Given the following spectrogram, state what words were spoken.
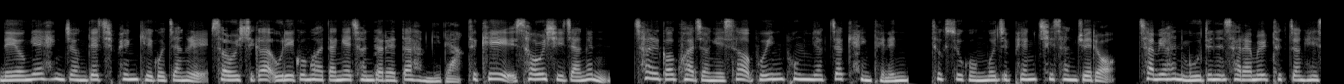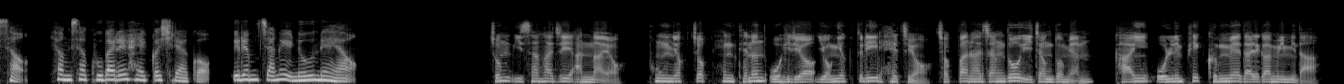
내용의 행정대 집행 계고장을 서울시가 우리공화당에 전달했다 합니다. 특히 서울시장은 철거 과정에서 보인 폭력적 행태는 특수공무집행치상죄로 참여한 모든 사람을 특정해서 형사 고발을 할 것이라고 으름장을 놓으네요. 좀 이상하지 않나요? 폭력적 행태는 오히려 용역들이 해지요. 적반하장도 이 정도면 가히 올림픽 금메달감입니다.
